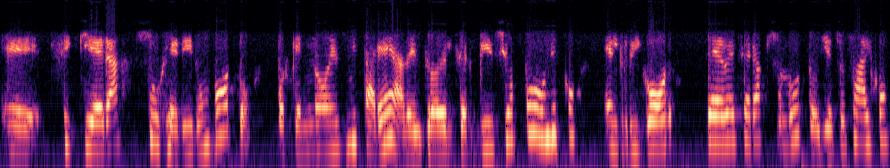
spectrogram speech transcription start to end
eh, siquiera sugerir un voto, porque no es mi tarea. Dentro del servicio público, el rigor debe ser absoluto y eso es algo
